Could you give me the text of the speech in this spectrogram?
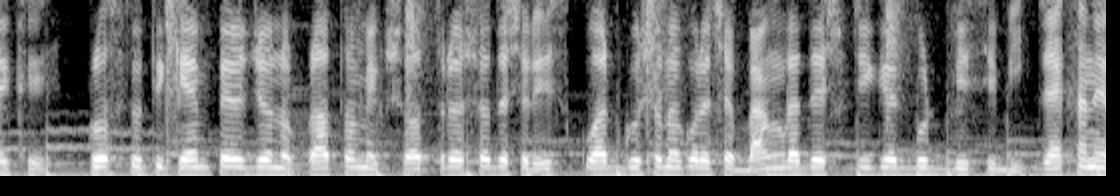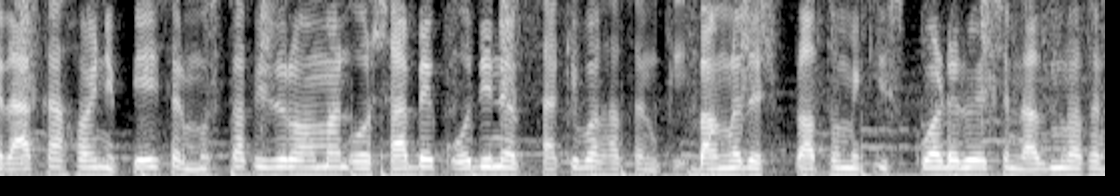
রেখে প্রস্তুতি ক্যাম্পের জন্য প্রাথমিক সতেরো সদস্যের স্কোয়াড ঘোষণা করেছে বাংলাদেশ ক্রিকেট বোর্ড বিসিবি, যেখানে রাখা হয়নি পেসার মুস্তাফিজুর রহমান ও সাবেক অধিনায়ক সাকিব আল হাসানকে। বাংলাদেশ প্রাথমিক স্কোয়াডে রয়েছে নাজমুল হাসান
